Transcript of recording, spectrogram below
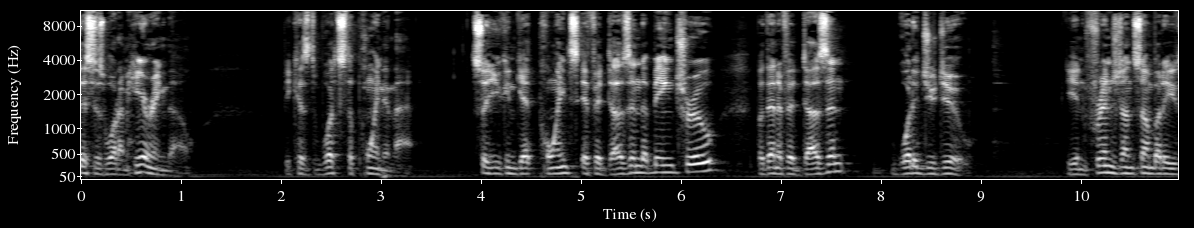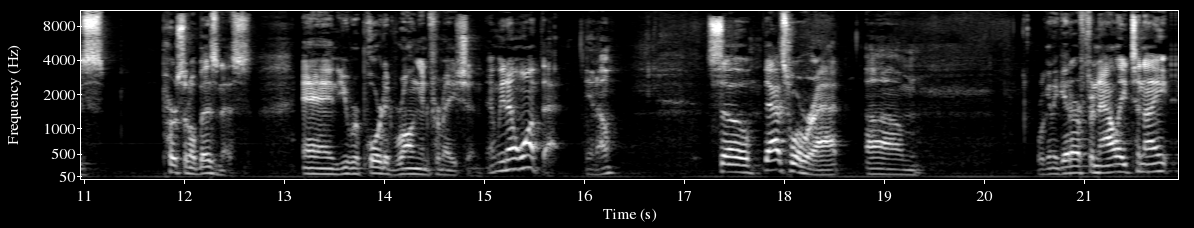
This is what I'm hearing though. Because what's the point in that? so you can get points if it does end up being true. But then if it doesn't, what did you do? You infringed on somebody's personal business and you reported wrong information. And we don't want that, you know? So that's where we're at. Um, we're going to get our finale tonight.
